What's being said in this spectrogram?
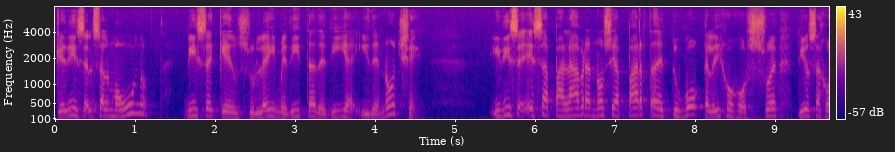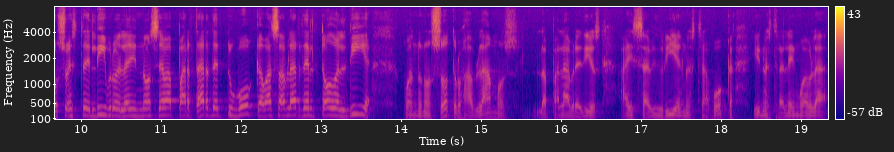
¿qué dice el Salmo 1? Dice que en su ley medita de día y de noche. Y dice, esa palabra no se aparta de tu boca, le dijo Josué, Dios a Josué, este libro de ley no se va a apartar de tu boca, vas a hablar de él todo el día. Cuando nosotros hablamos la palabra de Dios, hay sabiduría en nuestra boca y nuestra lengua habla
